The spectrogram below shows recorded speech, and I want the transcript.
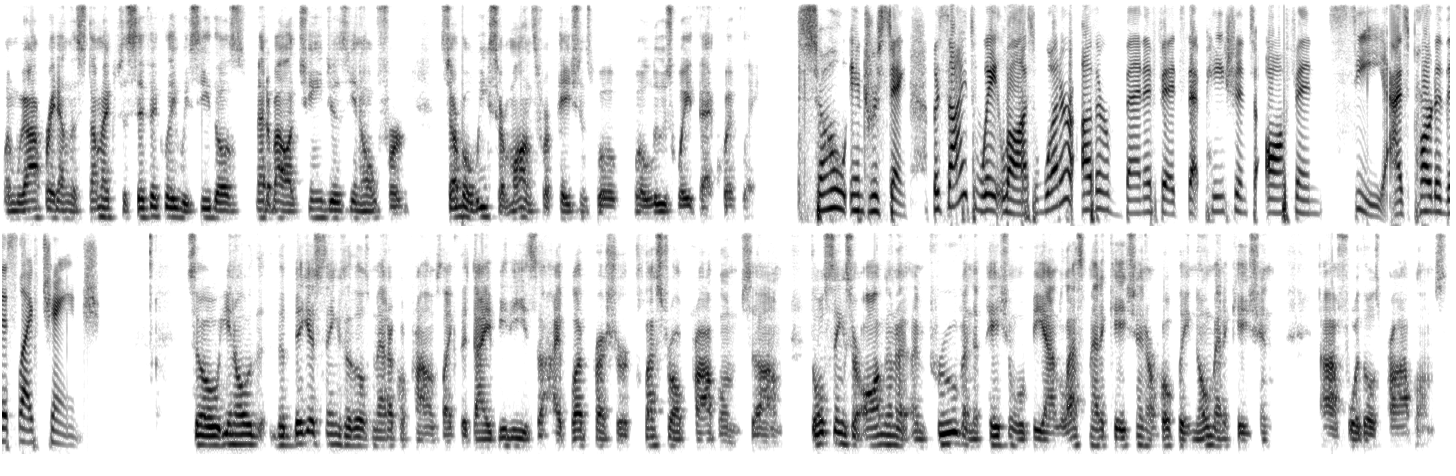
when we operate on the stomach specifically, we see those metabolic changes. You know, for several weeks or months, where patients will will lose weight that quickly. So interesting. Besides weight loss, what are other benefits that patients often see as part of this life change? So, you know, the, the, biggest things are those medical problems like the diabetes, the high blood pressure, cholesterol problems. Um, those things are all going to improve, and the patient will be on less medication or hopefully no medication uh, for those problems.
